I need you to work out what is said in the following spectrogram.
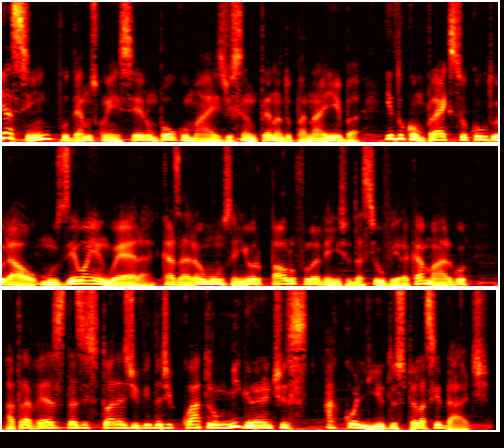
E assim pudemos conhecer um pouco mais de Santana do Parnaíba e do complexo cultural Museu Anhanguera, Casarão Monsenhor Paulo Florencio da Silveira Camargo, através das histórias de vida de quatro migrantes acolhidos pela cidade.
